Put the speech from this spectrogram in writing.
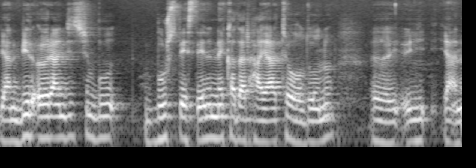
yani bir öğrenci için bu burs desteğinin ne kadar hayati olduğunu e, yani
